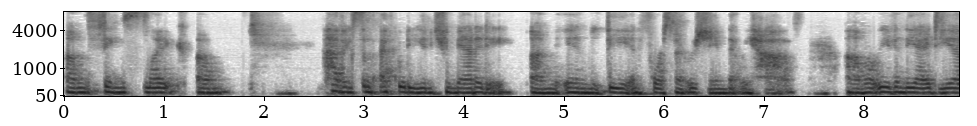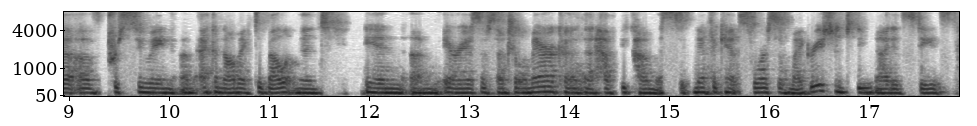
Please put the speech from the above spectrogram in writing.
um, things like um, having some equity and humanity um, in the enforcement regime that we have, um, or even the idea of pursuing um, economic development in um, areas of Central America that have become a significant source of migration to the United States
